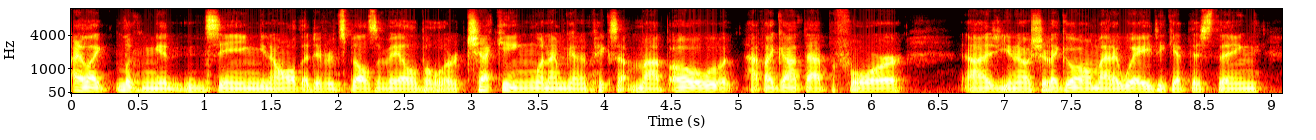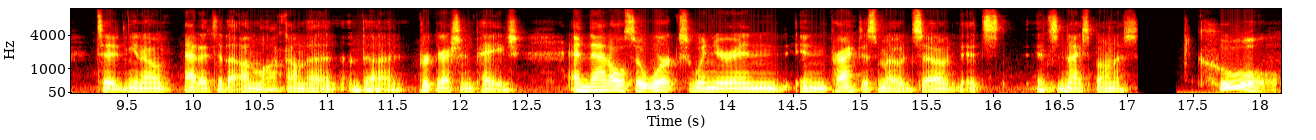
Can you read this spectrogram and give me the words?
I like looking at and seeing you know all the different spells available or checking when I'm going to pick something up. Oh, have I got that before? Uh, you know, should I go all my way to get this thing to you know add it to the unlock on the the progression page? And that also works when you're in in practice mode. So it's it's a nice bonus. Cool.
